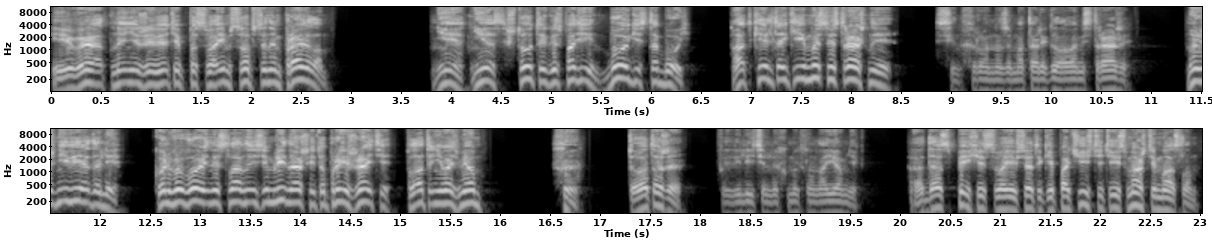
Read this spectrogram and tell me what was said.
и вы отныне живете по своим собственным правилам? Нет, нет, что ты, господин, боги с тобой. Откель такие мысли страшные? Синхронно замотали головами стражи. Мы же не ведали. Коль вы воины славной земли нашей, то проезжайте, платы не возьмем. Хм, то-то же, повелительно хмыкнул наемник. А доспехи свои все-таки почистите и смажьте маслом,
